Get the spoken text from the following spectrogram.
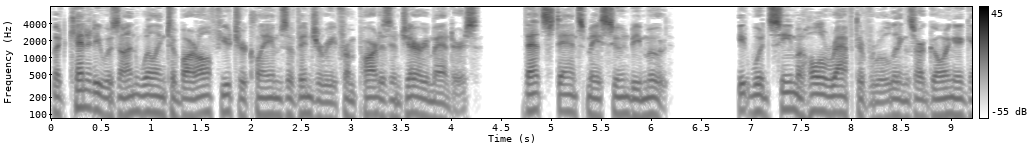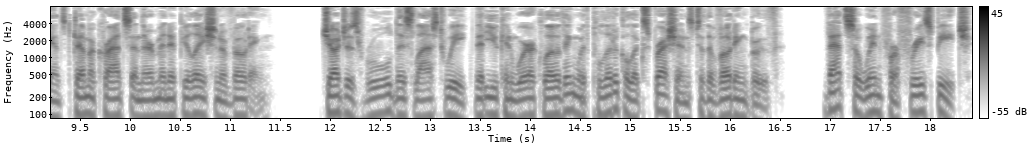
But Kennedy was unwilling to bar all future claims of injury from partisan gerrymanders. That stance may soon be moot. It would seem a whole raft of rulings are going against Democrats and their manipulation of voting. Judges ruled this last week that you can wear clothing with political expressions to the voting booth. That's a win for free speech,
